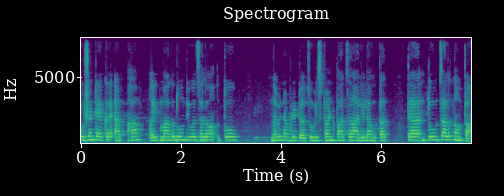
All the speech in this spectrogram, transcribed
पोषण ट्रॅकर ॲप हा एक मागं दोन दिवस झालं तो नवीन अपडेट चोवीस पॉईंट पाच आलेला होता. त्या तो चालत नव्हता.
